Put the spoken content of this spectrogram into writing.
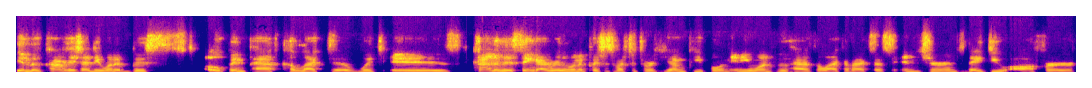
in the conversation, I do want to boost Open Path Collective, which is kind of this thing I really want to push, especially towards young people and anyone who has a lack of access to insurance. They do offer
